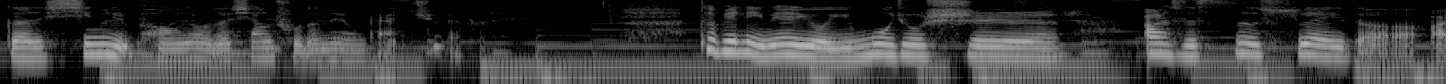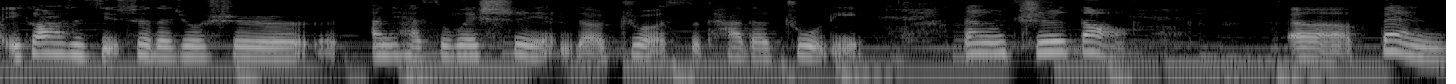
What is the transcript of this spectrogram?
跟新女朋友的相处的那种感觉。特别里面有一幕就是二十四岁的啊，一个二十几岁的，就是安妮海瑟薇饰演的 Jules，他的助理，当知道，呃，Ben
